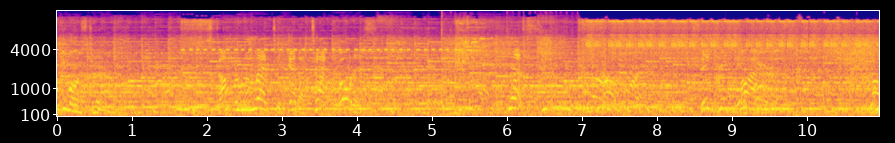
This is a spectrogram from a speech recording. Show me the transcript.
Pokemon's turn. Stop the roulette to get attack bonus. Yes! Go for! Sacred Fire! Go!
